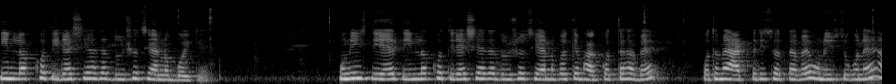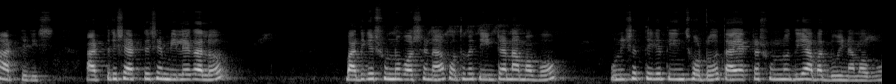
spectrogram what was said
তিন লক্ষ তিরাশি হাজার দুশো ছিয়ানব্বইকে। উনিশ দিয়ে তিন লক্ষ তিরাশি হাজার দুশো ছিয়ানব্বইকে ভাগ করতে হবে। প্রথমে আটত্রিশ হতে হবে, উনিশ দুগুণে আটত্রিশ। আটত্রিশে আটত্রিশে মিলে গেল। বাদিকে শূন্য বসে না, প্রথমে তিনটা নামাবো। উনিশের থেকে তিন ছোট, তাই একটা শূন্য দিয়ে আবার দুই নামাবো।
